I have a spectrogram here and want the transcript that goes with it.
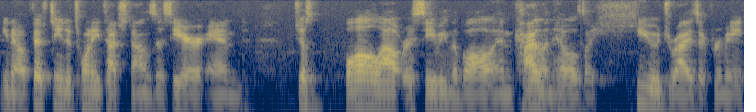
you know, 15 to 20 touchdowns this year and just ball out receiving the ball. And Kylan Hill is a huge riser for me.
